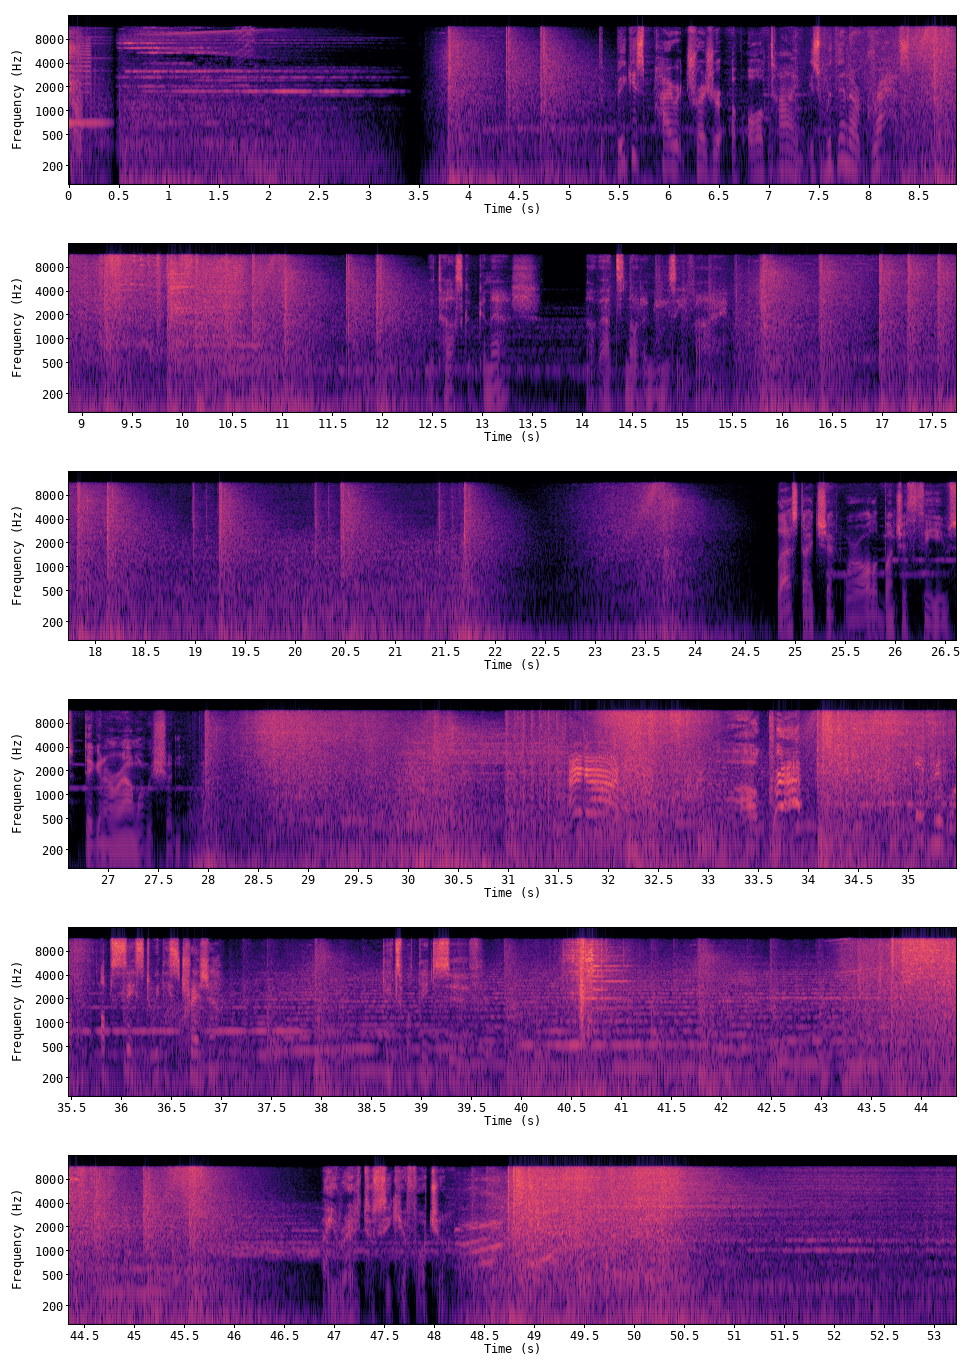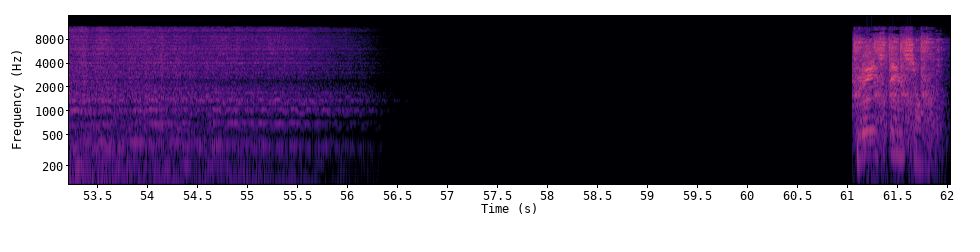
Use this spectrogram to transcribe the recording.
The biggest pirate treasure of all time is within our grasp. The Tusk of Ganesh? Now that's not an easy find. Last I checked, we're all a bunch of thieves digging around where we shouldn't. Everyone obsessed with this treasure gets what they deserve. Are you ready to seek your fortune? PlayStation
